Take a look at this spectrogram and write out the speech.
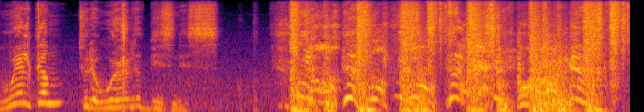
Welcome to the world of business.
